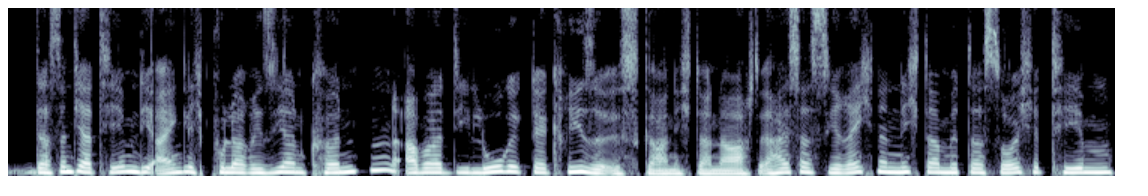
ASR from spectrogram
das sind ja Themen, die eigentlich polarisieren könnten, aber die Logik der Krise ist gar nicht danach. Das heißt das, Sie rechnen nicht damit, dass solche Themen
